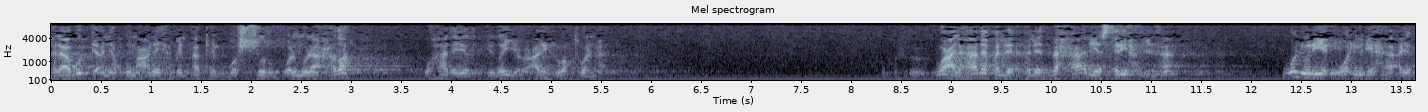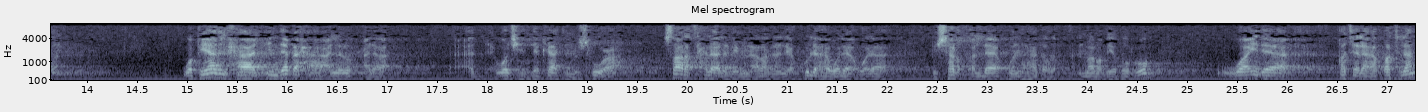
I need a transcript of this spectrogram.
فلا بد أن يقوم عليها بالأكل والشرب والملاحظة وهذا يضيع عليه الوقت والمال. وعلى هذا فليذبحها ليستريح منها وليريحها أيضا. وفي هذه الحال إن ذبحها على على وجه الزكاة المشروعة صارت حلالا لمن أراد أن يأكلها ولا ولا بشرط أن لا يكون هذا المرض يضره. وإذا قتلها قتلا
